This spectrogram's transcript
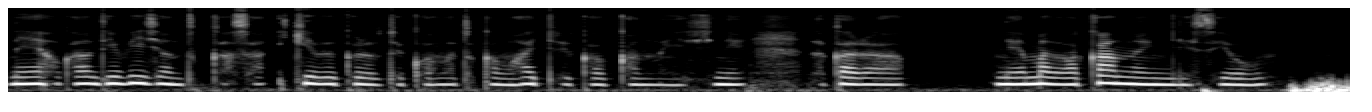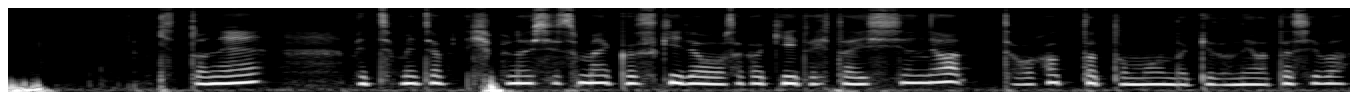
ね他のディビジョンとかさ池袋と横浜とかも入ってるかわかんないしね。だからねまだわかんないんですよ。きっとねめちゃめちゃヒプノシスマイク好きで大阪聞いた人は一瞬であっって分かったと思うんだけどね。私は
